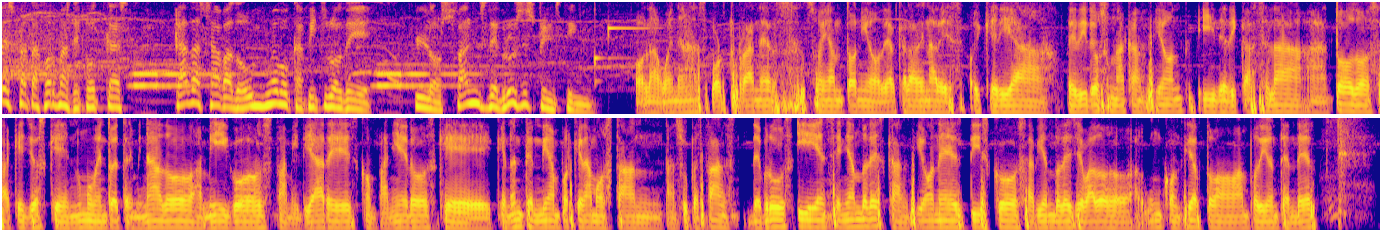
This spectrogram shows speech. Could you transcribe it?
principales plataformas de podcast, cada sábado un nuevo capítulo de Los fans de Bruce Springsteen. Hola, buenas, Runners. Soy Antonio de Alcalá de Henares. Hoy quería pediros una canción y dedicársela a todos aquellos que en un momento determinado, amigos, familiares, compañeros, que, que no entendían por qué éramos tan, tan super fans de Bruce y enseñándoles canciones, discos, habiéndoles llevado algún concierto, han podido entender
